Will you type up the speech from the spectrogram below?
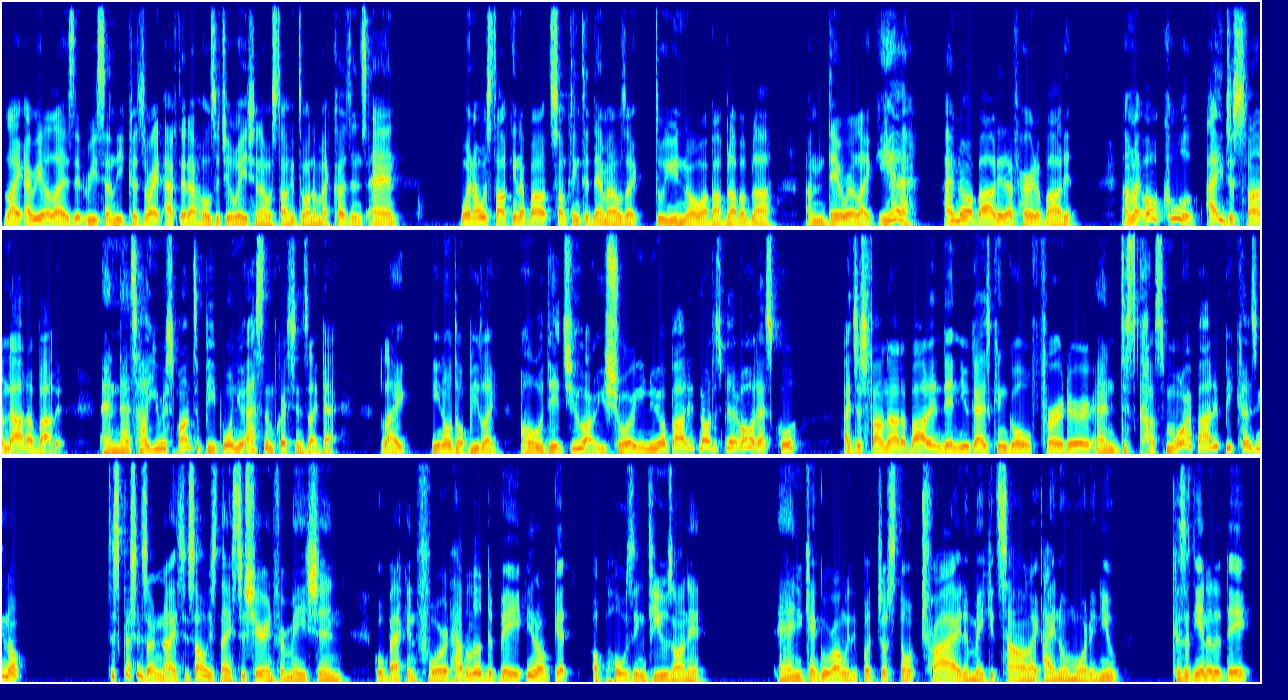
like I realized it recently because right after that whole situation, I was talking to one of my cousins, and when I was talking about something to them, I was like, "Do you know about blah blah blah?" And they were like, "Yeah, I know about it. I've heard about it." I'm like, "Oh, cool! I just found out about it." And that's how you respond to people when you ask them questions like that. Like, you know, don't be like, "Oh, did you? Are you sure you knew about it?" No, just be like, "Oh, that's cool." I just found out about it, and then you guys can go further and discuss more about it because, you know, discussions are nice. It's always nice to share information, go back and forth, have a little debate, you know, get opposing views on it. And you can't go wrong with it, but just don't try to make it sound like I know more than you. Because at the end of the day,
